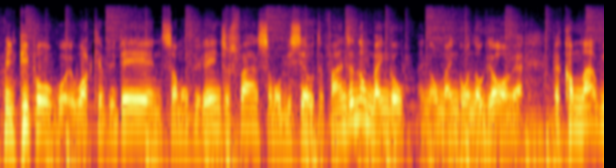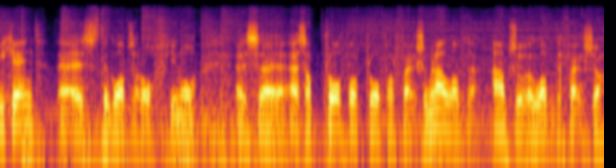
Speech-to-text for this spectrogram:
I mean, people will go to work every day and some will be Rangers fans, some will be Celtic fans, and they'll mingle, and they'll mingle and they'll get on with it. But come that weekend, it is, the gloves are off, you know. It's it's a proper, proper fixture. I mean, I loved it, absolutely loved the fixture.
